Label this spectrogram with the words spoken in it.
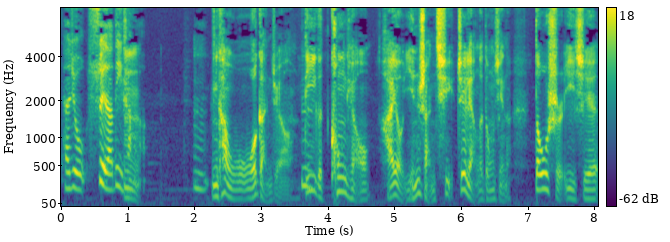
它就碎到地上了。嗯，你看我我感觉啊，第一个空调还有引闪器这两个东西呢，都是一些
